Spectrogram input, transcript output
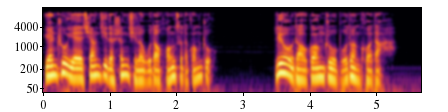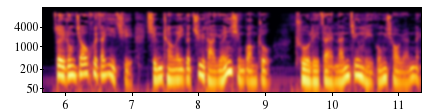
远处也相继的升起了五道黄色的光柱，六道光柱不断扩大，最终交汇在一起，形成了一个巨大圆形光柱，矗立在南京理工校园内。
